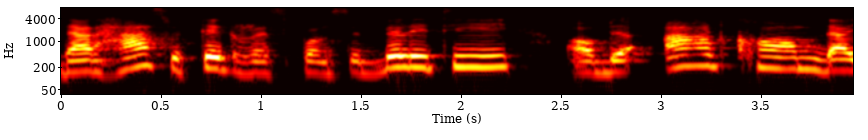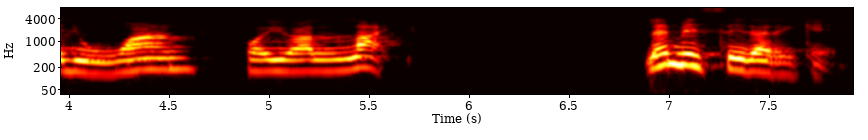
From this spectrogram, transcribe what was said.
that has to take responsibility of the outcome that you want for your life. Let me say that again.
